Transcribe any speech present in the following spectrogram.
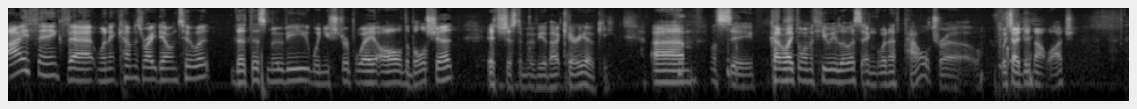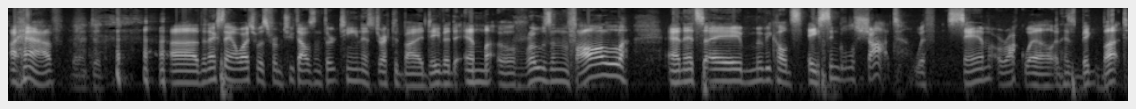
I think that when it comes right down to it, that this movie, when you strip away all the bullshit, it's just a movie about karaoke. Um, let's see, kind of like the one with Huey Lewis and Gwyneth Paltrow, which I did not watch. I have, but I didn't. Uh, the next thing I watched was from 2013. It's directed by David M. Rosenthal, and it's a movie called A Single Shot with Sam Rockwell and his big butt.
